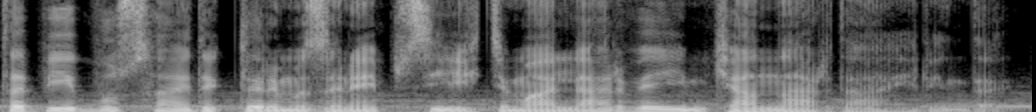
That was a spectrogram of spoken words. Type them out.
Tabii bu saydıklarımızın hepsi ihtimaller ve imkanlar dahilinde.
